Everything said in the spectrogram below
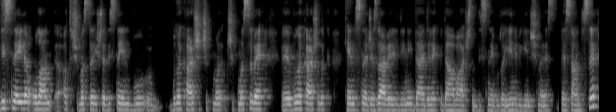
Disney ile olan e, atışması, işte Disney'in bu buna karşı çıkma, çıkması ve e, buna karşılık kendisine ceza verildiğini iddia ederek bir dava açtı Disney. Bu da yeni bir gelişme DeSantis'e.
